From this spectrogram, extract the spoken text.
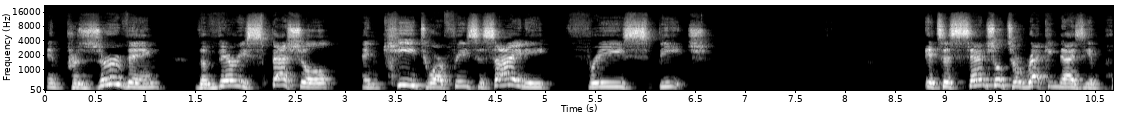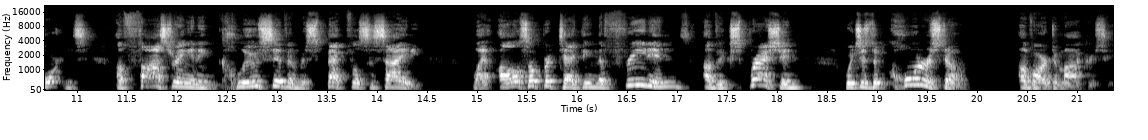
and preserving the very special and key to our free society, free speech. It's essential to recognize the importance of fostering an inclusive and respectful society while also protecting the freedoms of expression, which is the cornerstone of our democracy.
